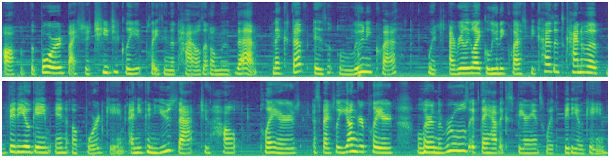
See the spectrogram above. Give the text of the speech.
off of the board by strategically placing the tiles that'll move them. Next up is Loony Quest, which I really like Loony Quest because it's kind of a video game in a board game, and you can use that to help players, especially younger players, learn the rules if they have experience with video games.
